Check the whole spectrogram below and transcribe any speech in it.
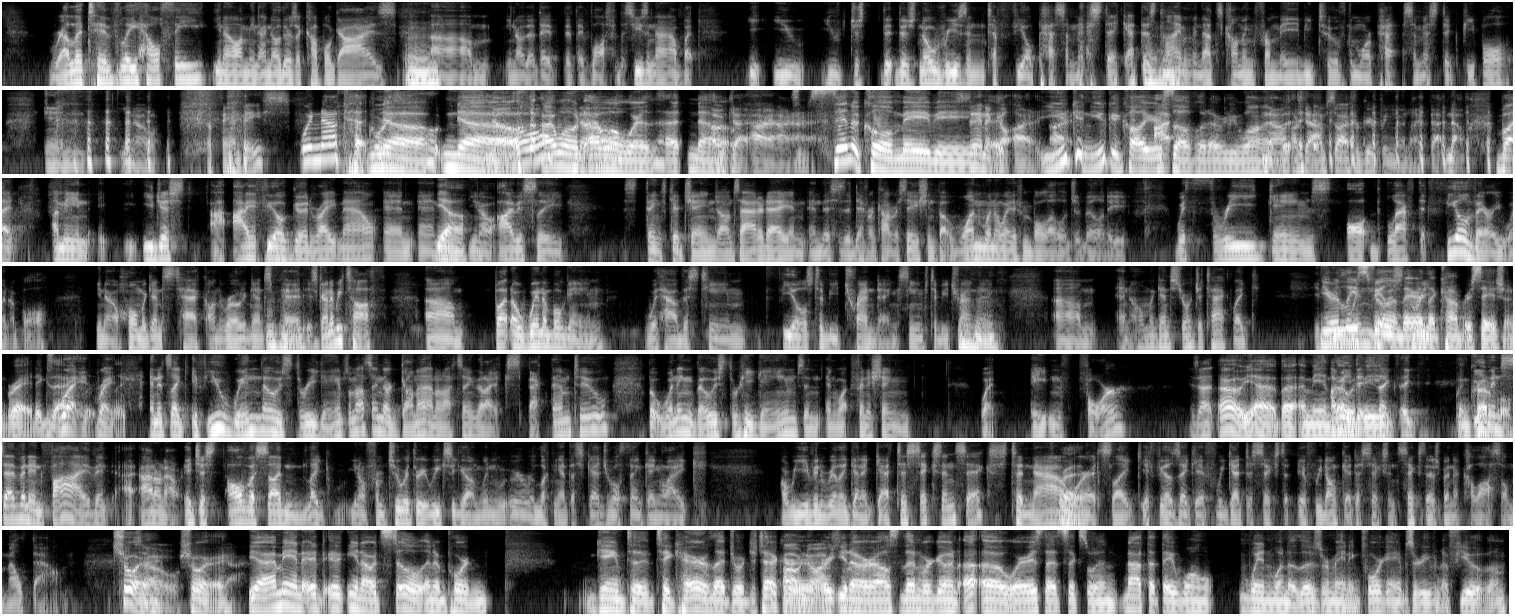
relatively healthy. You know, I mean, I know there's a couple guys, mm-hmm. um, you know, that they that they've lost for the season now, but you you just there's no reason to feel pessimistic at this mm-hmm. time and that's coming from maybe two of the more pessimistic people in you know the fan base we're not that no, no no i won't no? i won't wear that no okay all right, all right, all right. cynical maybe cynical all right you can you can call yourself I, whatever you want no but. okay i'm sorry for grouping you in like that no but i mean you just I, I feel good right now and and yeah you know obviously things could change on Saturday, and, and this is a different conversation. But one win away from bowl eligibility, with three games all left that feel very winnable. You know, home against Tech, on the road against mm-hmm. Pitt is going to be tough, um, but a winnable game with how this team feels to be trending, seems to be trending, mm-hmm. um, and home against Georgia Tech, like you're you at least feeling there three, in the conversation. Right. Exactly. Right. Right. Like, and it's like, if you win those three games, I'm not saying they're gonna, and I'm not saying that I expect them to, but winning those three games and, and what finishing, what, eight and four? Is that? Oh, yeah. That, I mean, I mean, like, like, Incredible. even seven and five and I, I, don't know it just all of a sudden like you know from two or three weeks ago and when we were looking at the schedule thinking like are we even really going to get to six and six to now right. where it's like it feels like if we get to six if we don't get to six and six there's been a colossal meltdown sure so, sure yeah. yeah. i mean it, it, you know it's still an important game to take care of that georgia tech or, oh, no, or you know or else then we're going uh-oh where is that six win not that they won't win one of those remaining four games or even a few of them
